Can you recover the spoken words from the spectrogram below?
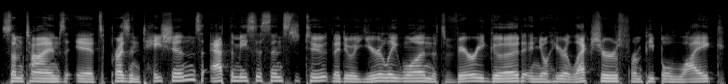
Sometimes it's presentations at the Mises Institute. They do a yearly one that's very good, and you'll hear lectures from people like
